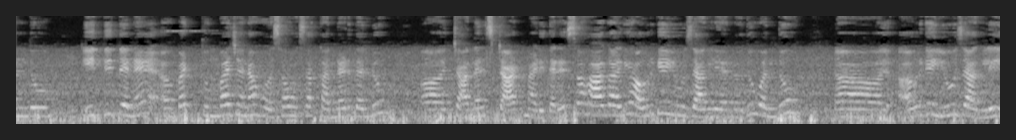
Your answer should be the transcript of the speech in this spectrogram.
ಒಂದು ಇದ್ದಿದ್ದೇನೆ ಬಟ್ ತುಂಬ ಜನ ಹೊಸ ಹೊಸ ಕನ್ನಡದಲ್ಲೂ ಚಾನಲ್ ಸ್ಟಾರ್ಟ್ ಮಾಡಿದ್ದಾರೆ. ಸೊ ಹಾಗಾಗಿ ಅವ್ರಿಗೆ ಯೂಸ್ ಆಗಲಿ ಅನ್ನೋದು ಒಂದು ಅವ್ರಿಗೆ ಯೂಸ್ ಆಗಲಿ,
